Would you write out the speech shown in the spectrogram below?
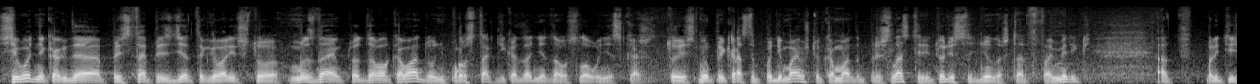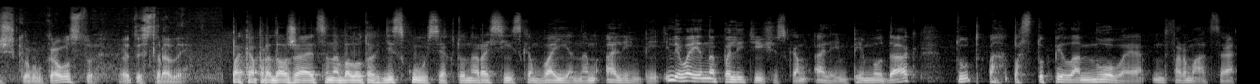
Сегодня, когда представитель президента говорит, что мы знаем, кто отдавал команду, он просто так никогда ни одного слова не скажет. То есть мы прекрасно понимаем, что команда пришла с территории Соединенных Штатов Америки от политического руководства этой страны. Пока продолжается на болотах дискуссия, кто на российском военном Олимпе или военно-политическом Олимпе мудак, тут поступила новая информация.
